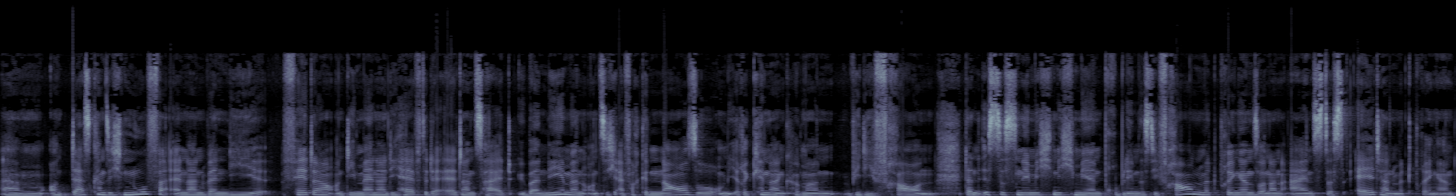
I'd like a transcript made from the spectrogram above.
Ähm, und das kann sich nur verändern, wenn die Väter und die Männer die Hälfte der Elternzeit übernehmen und sich einfach genauso um ihre Kinder kümmern wie die Frauen. Dann ist es nämlich nicht mehr ein Problem, das die Frauen mitbringen, sondern eins, das Eltern mitbringen.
